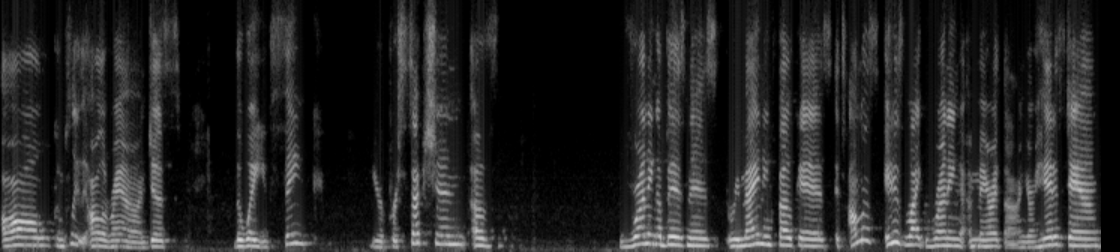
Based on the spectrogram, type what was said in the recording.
all completely all around, just the way you think, your perception of running a business, remaining focused. It's almost, it is like running a marathon. Your head is down,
